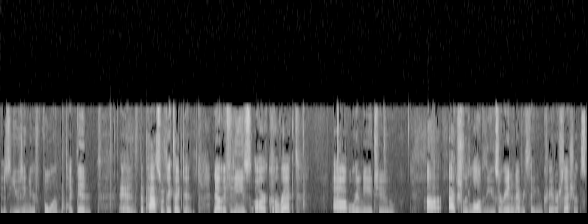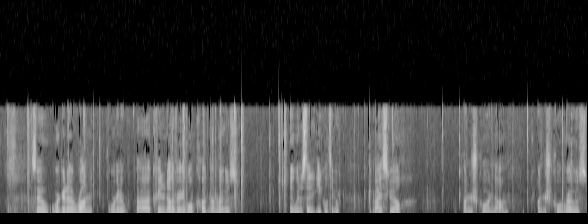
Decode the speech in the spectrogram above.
is using your form typed in, and the password they typed in. Now, if these are correct, uh, we're going to need to uh, actually log the user in and everything and create our sessions. So we're going to run we're going to uh, create another variable called numRows, and we're going to set it equal to MySQL underscore num underscore rows.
